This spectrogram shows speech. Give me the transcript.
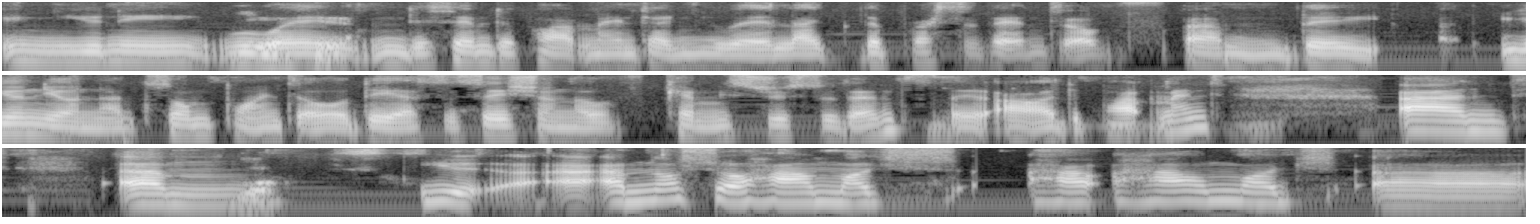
in uni. We yeah, were yeah. in the same department, and you were like the president of um, the union at some point, or the association of chemistry students, the, our department. And um, yes. you, I, I'm not sure how much how how much uh,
